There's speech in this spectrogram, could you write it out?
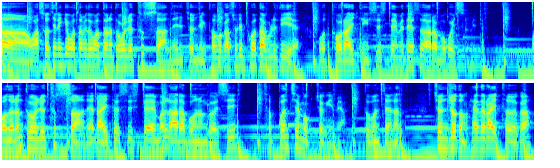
왔다. 와서 지는 게 왔답니다. 왔다는 더 올려 투싼 1.6 터보 가솔린 4WD의 auto lighting 시스템에 대해서 알아보고 있습니다. 오늘은 The all new 투싼의 라이트 시스템을 알아보는 것이 첫 번째 목적이며 두 번째는 전조등 헤드라이트가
